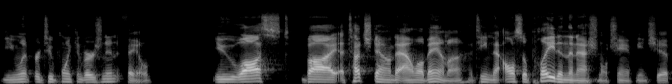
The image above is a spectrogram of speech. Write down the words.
you went for two point conversion and it failed. You lost by a touchdown to Alabama, a team that also played in the national championship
